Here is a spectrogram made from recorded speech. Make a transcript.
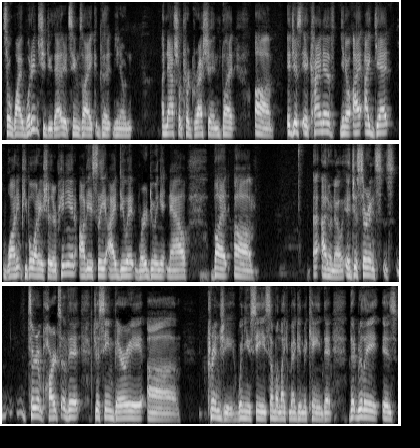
So why wouldn't she do that? It seems like the you know a natural progression, but um, it just it kind of you know I I get wanting people wanting to share their opinion. Obviously, I do it. We're doing it now, but um, I, don't know. It just certain certain parts of it just seem very. Uh, cringy when you see someone like Meghan McCain that that really is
